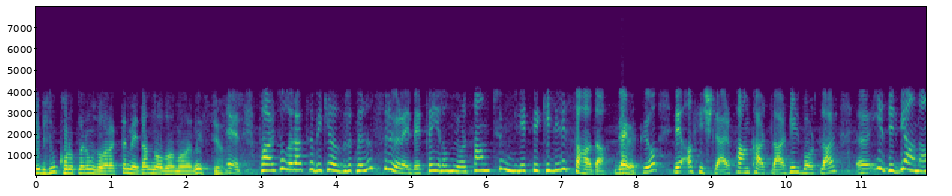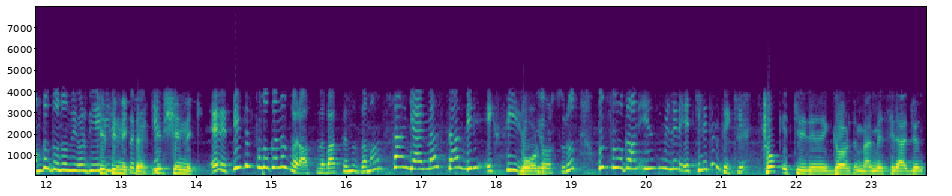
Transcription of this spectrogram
ve bizim konuklarımız olarak da meydanda olmalarını istiyoruz. Evet, parti olarak tabii ki hazırlıklarınız sürüyor elbette. Yanılmıyorsam tüm milletvekilleri sahada gözüküyor ve afişler, pankartlar, billboardlar e, İzmir bir anlamda donanıyor diyebiliriz tabii Kesinlikle ki. bir şenlik. Evet bir de sloganınız var aslında baktığımız zaman sen gelmezsen bir eksiği Doğrudur. diyorsunuz. Bu slogan İzmirlileri etkiledi mi peki? Çok etkilediğini gördüm ben. Mesela dün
